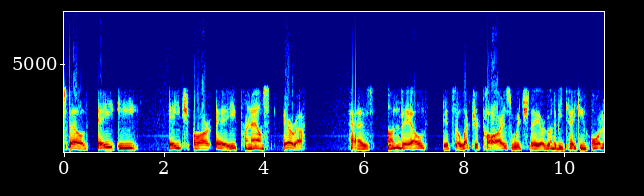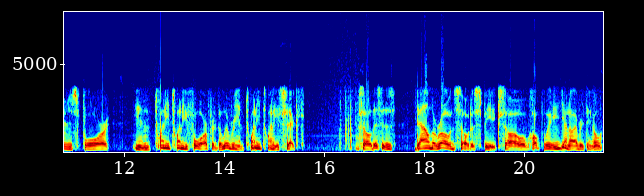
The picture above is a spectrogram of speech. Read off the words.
spelled A E H R A, pronounced ERA, has unveiled its electric cars, which they are going to be taking orders for in 2024 for delivery in 2026. So this is down the road, so to speak. So hopefully, you know, everything will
